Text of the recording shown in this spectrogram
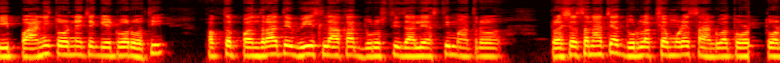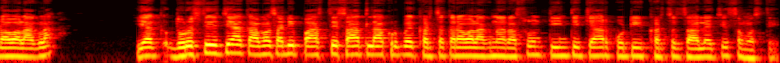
ही पाणी तोडण्याच्या गेटवर होती. फक्त पंधरा ते वीस लाखात दुरुस्ती झाली असती. मात्र प्रशासनाच्या दुर्लक्षामुळे सांडवा तोड तोडावा लागला. या दुरुस्तीच्या कामासाठी पाच ते सात लाख रुपये खर्च करावा लागणार असून तीन ते चार कोटी खर्च झाल्याचे समजते.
